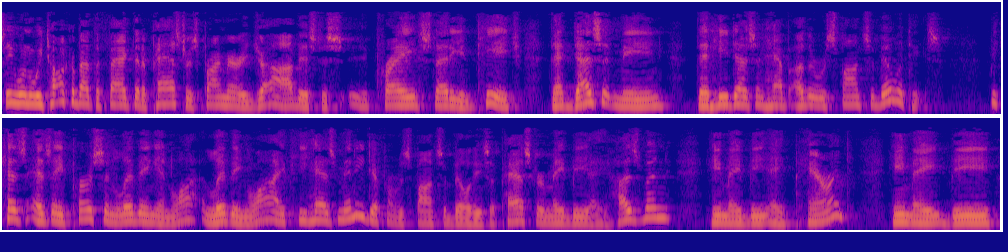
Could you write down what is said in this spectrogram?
See, when we talk about the fact that a pastor's primary job is to pray, study, and teach, that doesn't mean that he doesn't have other responsibilities. Because as a person living in li- living life, he has many different responsibilities. A pastor may be a husband, he may be a parent, he may be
